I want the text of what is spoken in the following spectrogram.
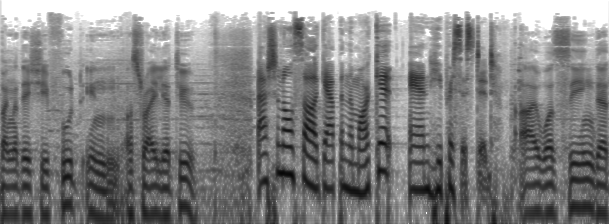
Bangladeshi food in Australia too. Ashanol saw a gap in the market and he persisted. I was seeing that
